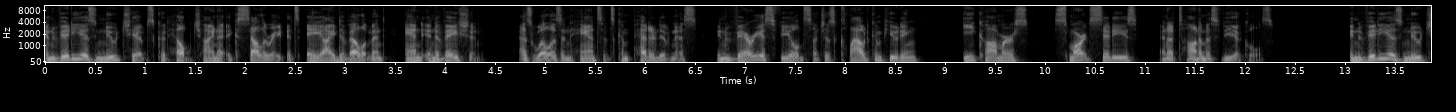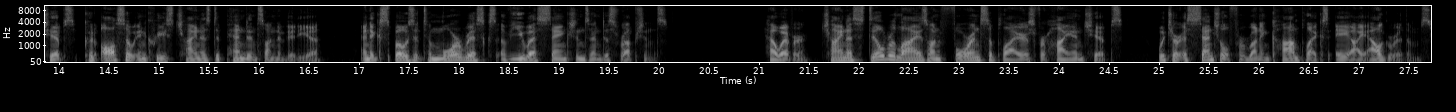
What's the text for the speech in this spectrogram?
NVIDIA's new chips could help China accelerate its AI development and innovation, as well as enhance its competitiveness in various fields such as cloud computing, e-commerce, smart cities, and autonomous vehicles. NVIDIA's new chips could also increase China's dependence on NVIDIA and expose it to more risks of U.S. sanctions and disruptions. However, China still relies on foreign suppliers for high-end chips, which are essential for running complex AI algorithms.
